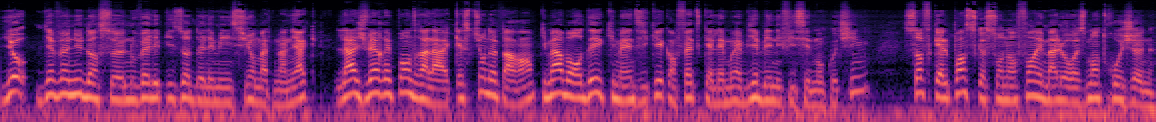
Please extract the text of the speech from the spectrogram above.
Yo, bienvenue dans ce nouvel épisode de l'émission Mathmaniac. Là, je vais répondre à la question de parent qui m'a abordé et qui m'a indiqué qu'en fait, qu'elle aimerait bien bénéficier de mon coaching, sauf qu'elle pense que son enfant est malheureusement trop jeune.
